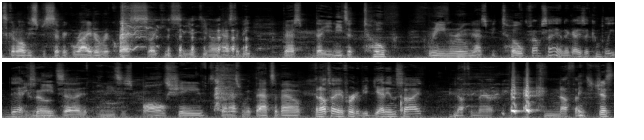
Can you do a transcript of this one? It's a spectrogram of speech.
he's got all these specific rider requests. like he's, you, you know, it has to be there has that he needs a taupe green room. It has to be taupe. That's what I'm saying. The guy's a complete dick. He so, needs uh, he needs his balls shaved. Don't ask me what that's about. and I'll tell you, I've heard if you get inside, nothing there, nothing. It's just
